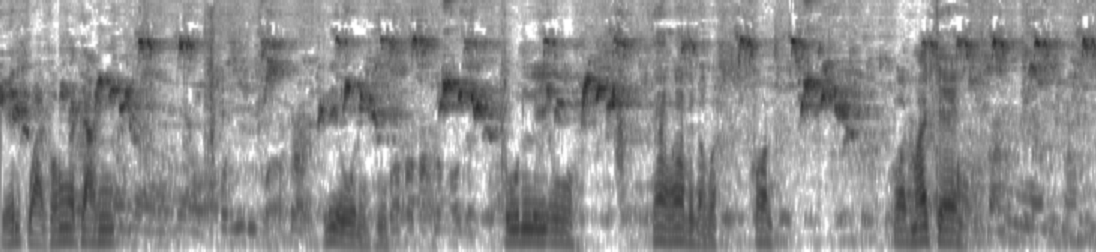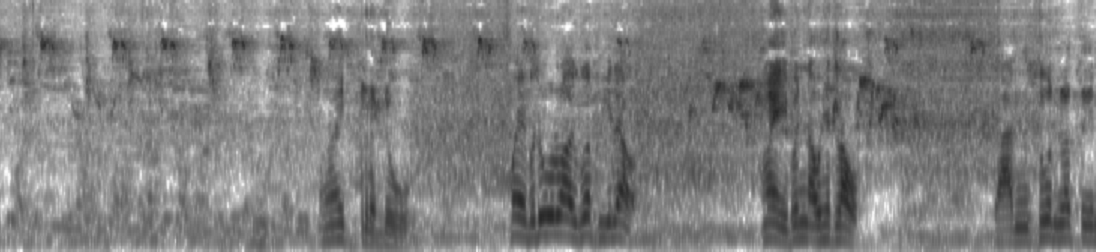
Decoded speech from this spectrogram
เห็นกวาดของอาจารย์ ไม่เอาไม่เอาเอา คนนี้ดีกว่าใช่ลีโอนี่นี่เพราะเขาทำแล้วเขาใหญ่กว่าทูนลีโองามงามไปหน่อยวะก้อนก้อนไม้แจงแต่ไม่มีงานอื่นทำด้วยไม่มีงานก็ไม่รับผิดชอบงานอย่างนี้แหละอืมไม้ประดู่ไม่ประดู่ร้อยกว่าปีแล้ว ไม่เพิ่นเอาเฮ็ดเหล้าการทุนเราตื่น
